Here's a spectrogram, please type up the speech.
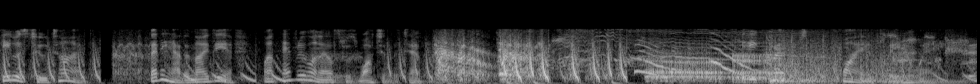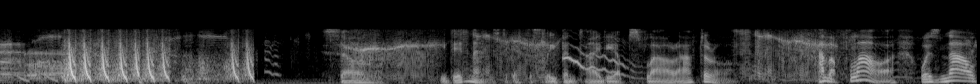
He was too tired. Then he had an idea. While everyone else was watching the telly, he crept quietly away. He did manage to get to sleep and Tidy Up's flower after all. And the flower was now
